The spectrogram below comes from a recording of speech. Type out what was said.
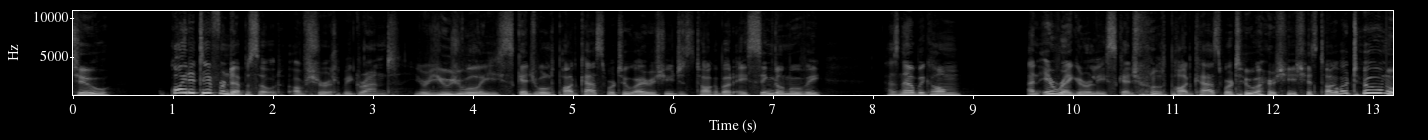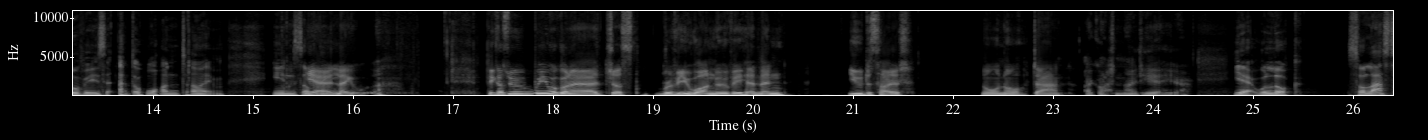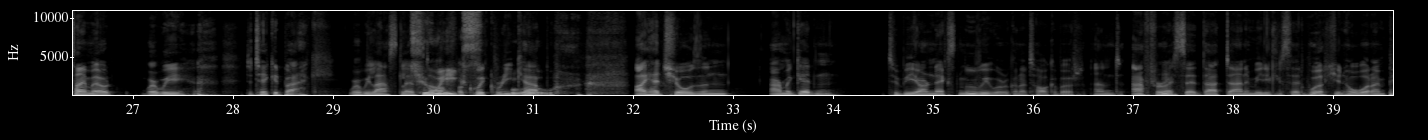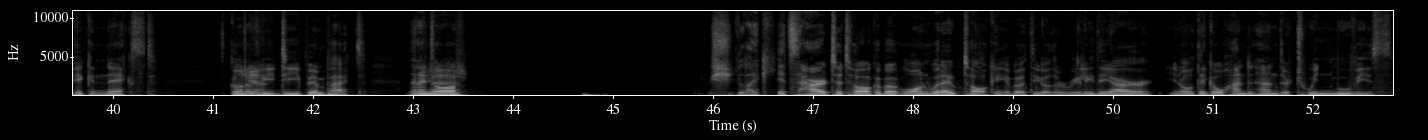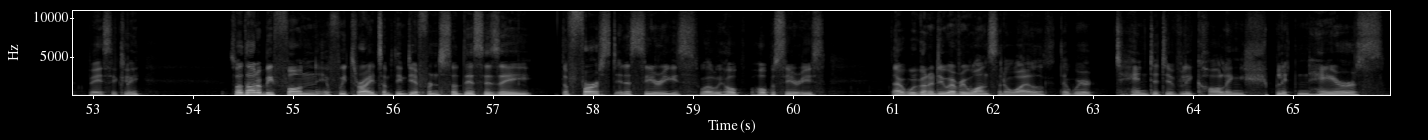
to quite a different episode of Sure It'll Be Grand. Your usually scheduled podcast where two Irish Egypts talk about a single movie has now become an irregularly scheduled podcast where two Irish Egypts talk about two movies at the one time. In something, Yeah, like because we we were gonna just review one movie and then you decided, no, no, Dan, I got an idea here. yeah. Well, look. So last time out, where we to take it back, where we last left Two off, weeks. a quick recap. I had chosen Armageddon to be our next movie we were going to talk about. And after I Hmm. said that, Dan immediately said, Well, you know what I'm picking next? It's going to Yeah. be Deep Impact. Then I Yeah. thought, like, it's hard to talk about one without talking about the other, really. They are, you know, they go hand in hand. They're twin movies, basically. So I thought it'd be fun if we tried something different. So this is a the first in a series. Well, we hope hope a series that we're going to do every once in a while. That we're tentatively calling splitting hairs.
